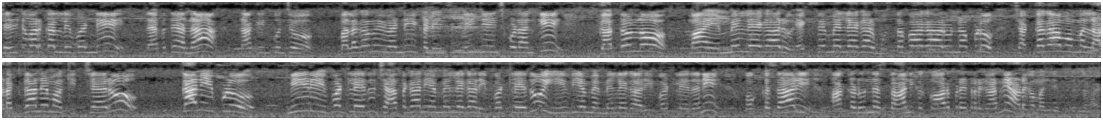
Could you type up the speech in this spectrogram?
షెల్ట్ వర్కర్లు ఇవ్వండి. లేకపోతే అన్నా నాకు ఇంకొంచెం బలగం ఇవ్వండి. ఇక్కడ క్లీన్ చేయించుకోవడానికి. గతంలో మా ఎమ్మెల్యే గారు ఎక్స్ ఎమ్మెల్యే గారు ముస్తఫా గారు ఉన్నప్పుడు చక్కగా మమ్మల్ని అడగగానే మాకు ఇచ్చారు. కానీ ఇప్పుడు మీరు ఇవ్వట్లేదు చేతగాని ఎమ్మెల్యే గారు ఇవ్వట్లేదు ఈవీఎం ఎమ్మెల్యే గారు ఇవ్వట్లేదని ఒక్కసారి అక్కడున్న స్థానిక కార్పొరేటర్ గారిని అడగమని చెప్తున్నారు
